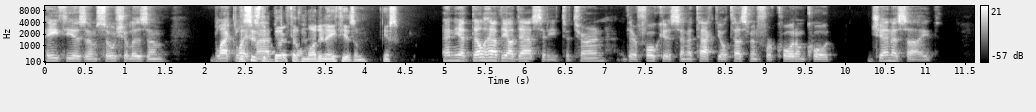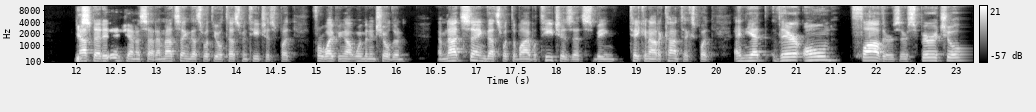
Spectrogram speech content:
atheism, socialism, Black Lives This is Matter. the birth of modern atheism. Yes. And yet they'll have the audacity to turn their focus and attack the Old Testament for quote unquote genocide. Yes. Not that it is genocide. I'm not saying that's what the Old Testament teaches, but for wiping out women and children. I'm not saying that's what the Bible teaches. That's being taken out of context. But and yet their own fathers, their spiritual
